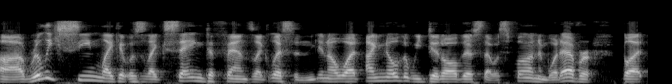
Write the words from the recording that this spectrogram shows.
uh, really seemed like it was like saying to fans, like, listen, you know what? I know that we did all this, that was fun and whatever, but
